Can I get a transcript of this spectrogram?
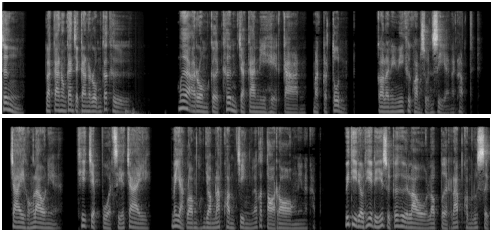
ซึ่งหลักการของการจัดการอารมณ์ก็คือ เมื่ออารมณ์เกิดขึ้นจากการมีเหตุการณ์มากระตุ้น กรณีนี้คือความสูญเสียนะครับ ใจของเราเนี่ยที่เจ็บปวดเสียใจ ไม่อยากลองยอมรับความจริงแล้วก็ต่อรองเนี่ยนะครับ วิธีเดียวที่ดีที่สุดก็คือเราเราเปิดรับความรู้สึก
